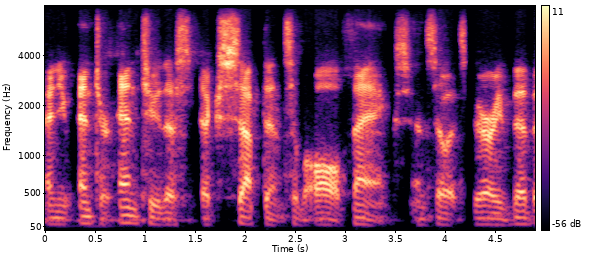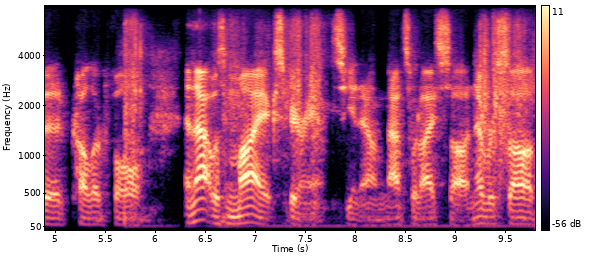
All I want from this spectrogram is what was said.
and you enter into this acceptance of all things. And so it's very vivid, colorful. And that was my experience, you know, and that's what I saw. Never saw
